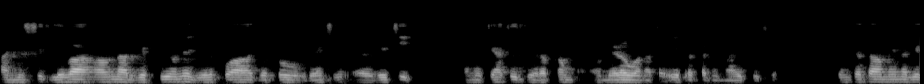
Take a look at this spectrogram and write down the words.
આ નિશ્ચિત લેવા આવનાર વ્યક્તિઓને જ એ લોકો આ જથ્થો વેચી વેચી અને ત્યાંથી જ રકમ મેળવવાના હતા. એ પ્રકારની માહિતી છે. તેમ છતાં અમે એના જે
